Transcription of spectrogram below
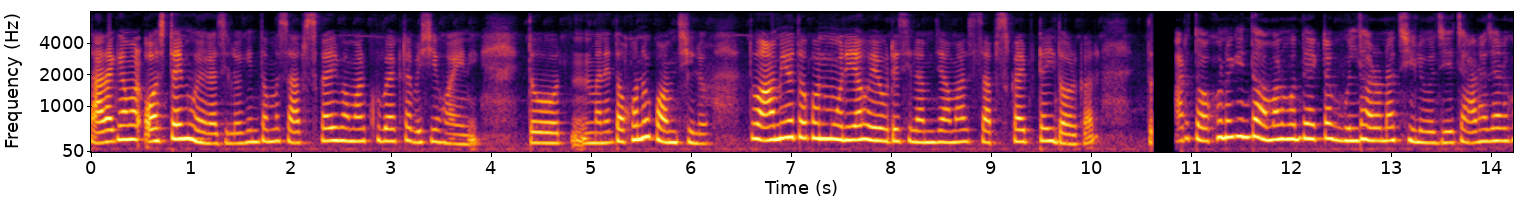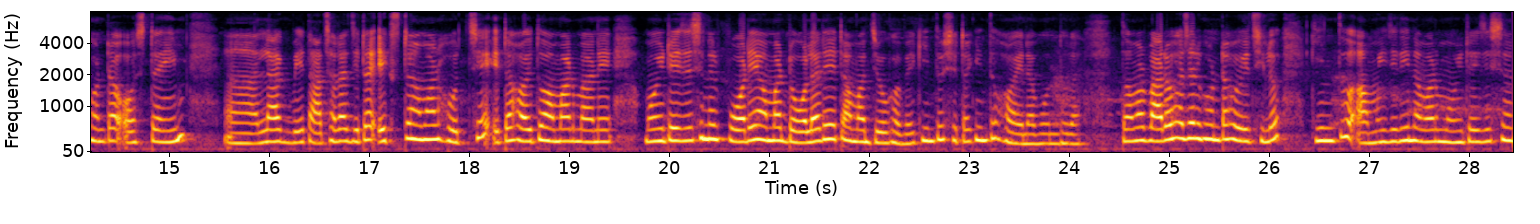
তার আগে আমার অস টাইম হয়ে গেছিল কিন্তু আমার সাবস্ক্রাইব আমার খুব একটা বেশি হয়নি। তো মানে তখনও কম ছিল। তো আমিও তখন মরিয়া হয়ে উঠেছিলাম যে আমার সাবস্ক্রাইবটাই দরকার। তো আর তখনও কিন্তু আমার মধ্যে একটা ভুল ধারণা ছিল যে চার হাজার ঘণ্টা অস টাইম লাগবে। তাছাড়া যেটা এক্সট্রা আমার হচ্ছে, এটা হয়তো আমার মানে মনিটাইজেশনের পরে আমার ডলারে এটা আমার যোগ হবে, কিন্তু সেটা কিন্তু হয় না বন্ধুরা। তো আমার বারো হাজার ঘণ্টা হয়েছিল, কিন্তু আমি যেদিন আমার মনিটাইজেশন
